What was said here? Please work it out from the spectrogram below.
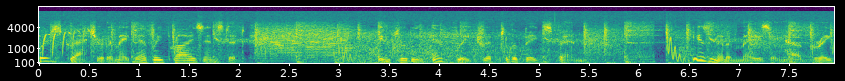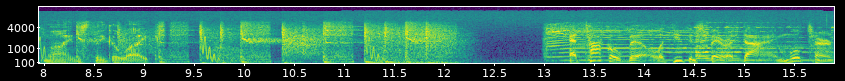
first scratcher to make every prize instant, including every trip to the big spin. Isn't it amazing how great minds think alike? At Taco Bell, if you can spare a dime, we'll turn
